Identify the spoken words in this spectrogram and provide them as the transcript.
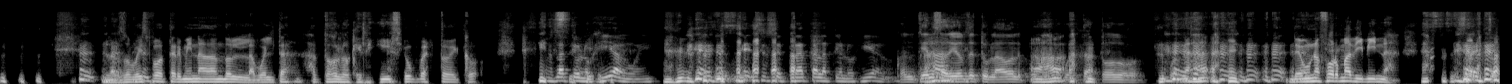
el arzobispo termina dándole la vuelta a todo lo que le dice Humberto Eco. Pues la Sí. teología, güey. De eso se trata la teología, güey. Cuando tienes a Dios de tu lado, le pones la vuelta a todo. de una forma divina. Exacto.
